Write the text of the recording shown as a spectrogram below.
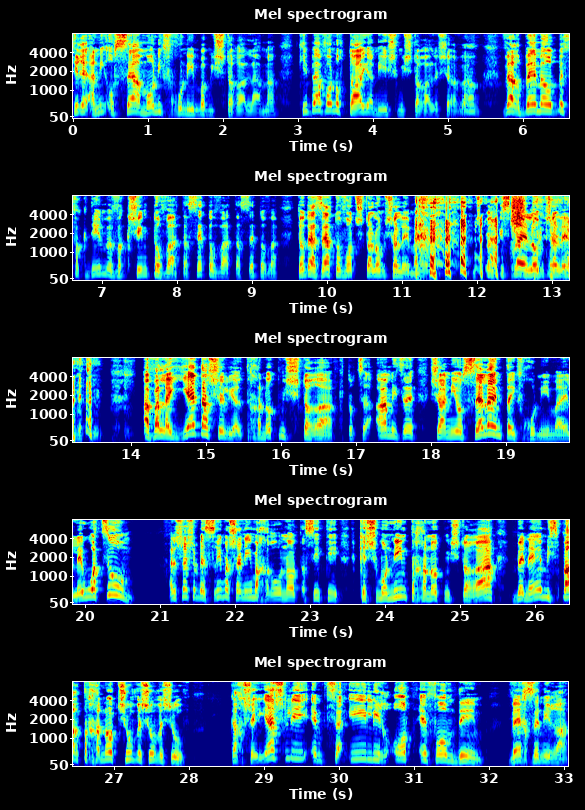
תראה, אני עושה המון אבחונים במשטרה, למה? כי בעוונותיי אני איש משטרה לשעבר, והרבה מאוד מפקדים מבקשים טובה, תעשה טובה, תעשה טובה. אתה יודע, זה הטובות שאתה לא משלם עליהן. משטרת ישראל לא משלמת לי. אבל הידע שלי על תחנות משטרה, כתוצאה מזה שאני עושה להם את האבחונים האלה, הוא עצום. אני חושב שב-20 השנים האחרונות עשיתי כ-80 תחנות משטרה, ביניהם מספר תחנות שוב ושוב ושוב. כך שיש לי אמצעי לראות איפה עומדים ואיך זה נראה.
